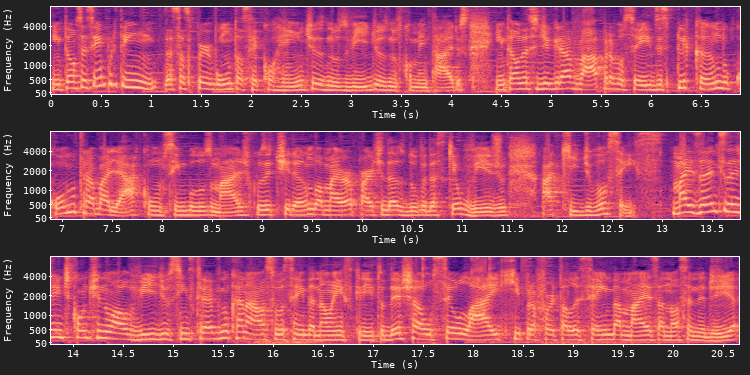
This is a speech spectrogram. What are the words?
Então, você sempre tem essas perguntas recorrentes nos vídeos, nos comentários. Então, eu decidi gravar para vocês explicando como trabalhar com símbolos mágicos e tirando a maior parte das dúvidas que eu vejo aqui de vocês. Mas antes da gente continuar o vídeo, se inscreve no canal se você ainda não é inscrito, deixa o seu like para fortalecer ainda mais a nossa energia.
